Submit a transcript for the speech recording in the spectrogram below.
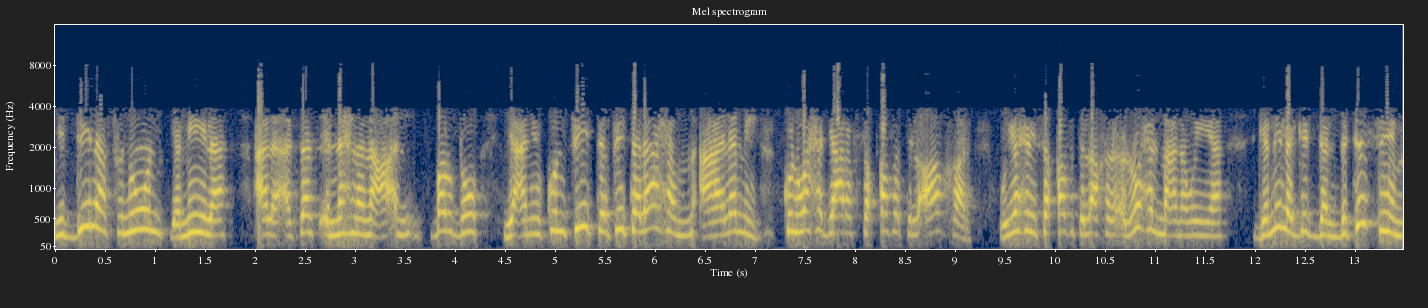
يدينا فنون جميلة على أساس إن إحنا نع... برضه يعني يكون في في تلاحم عالمي كل واحد يعرف ثقافة الآخر ويحيي ثقافة الآخر. الروح المعنوية جميلة جدا بتسهم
